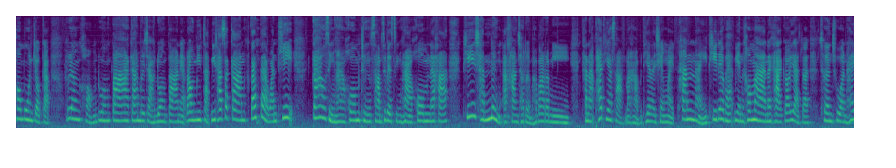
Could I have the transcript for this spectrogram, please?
ข้อมูลเกี่ยวกับเรื่องของดวงตาการบริจาคดวงตาเนี่ย เรามีจัดนิทรรศการตั้งแต่วันที่ 9 สิงหาคมถึง 31 สิงหาคมนะคะ ที่ชั้น 1 อาคารเฉลิมพระบารมี คณะแพทยศาสตร์มหาวิทยาลัยเชียงใหม่ท่านไหนที่ได้แวะเวียนเข้ามานะคะ ก็อยากจะเชิญชวนให้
